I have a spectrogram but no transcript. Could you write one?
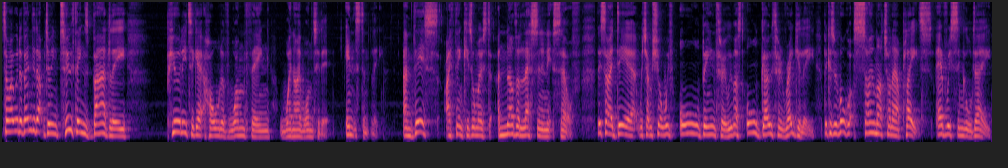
So I would have ended up doing two things badly purely to get hold of one thing when I wanted it, instantly. And this, I think, is almost another lesson in itself. This idea, which I'm sure we've all been through, we must all go through regularly because we've all got so much on our plates every single day.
